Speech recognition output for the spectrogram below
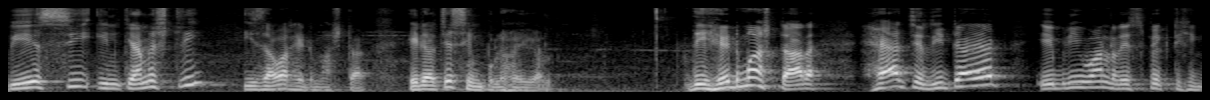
BSc in chemistry is our headmaster এটা হচ্ছে সিম্পলে হয়ে গেল। The headmaster has retired every one respect him.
